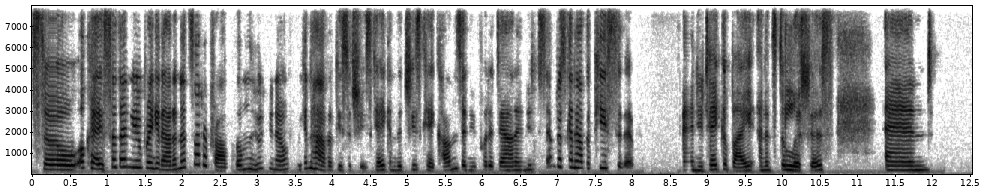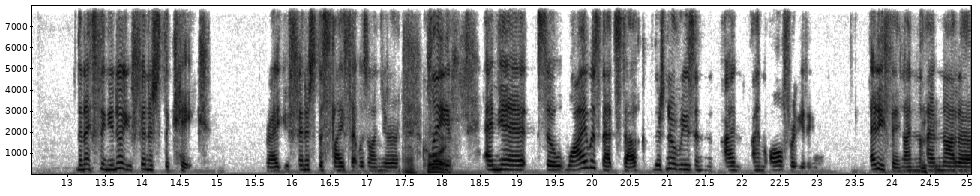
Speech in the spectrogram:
So, okay, so then you bring it out, and that's not a problem. You know, we can have a piece of cheesecake, and the cheesecake comes, and you put it down, and you say, I'm just going to have a piece of it. And you take a bite, and it's delicious. And the next thing you know, you finish the cake, right? You finish the slice that was on your plate. And yet, so why was that stuck? There's no reason I'm, I'm all for eating anything. I'm, I'm not a,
